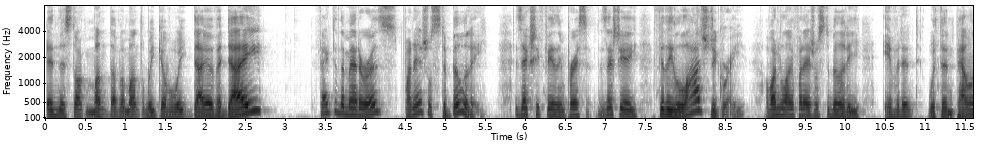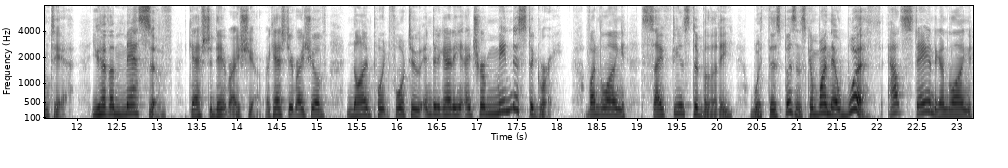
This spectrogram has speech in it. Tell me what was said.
in the stock month over month, week over week, day over day, the fact of the matter is, financial stability is actually fairly impressive. There's actually a fairly large degree of underlying financial stability evident within Palantir. You have a massive cash to debt ratio, a cash to debt ratio of 9.42, indicating a tremendous degree of underlying safety and stability with this business. Combine that with outstanding underlying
